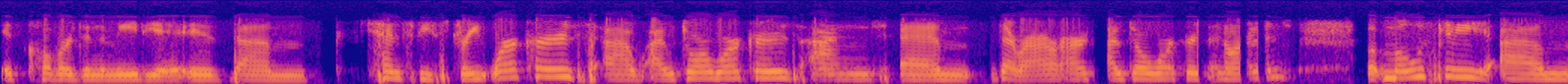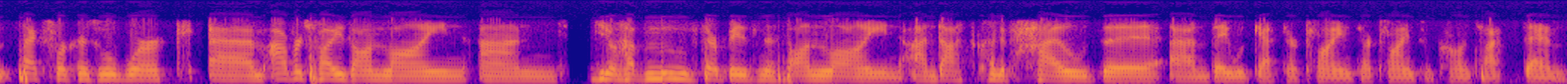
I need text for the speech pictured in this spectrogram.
it's covered in the media is um, tend to be street workers, uh, outdoor workers, and um, there are outdoor workers in Ireland, but mostly um, sex workers will work, um, advertise online, and you know have moved their business online, and that's kind of how the um, they would get their clients. Their clients would contact them.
